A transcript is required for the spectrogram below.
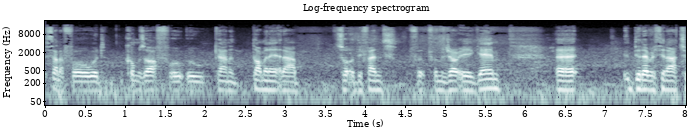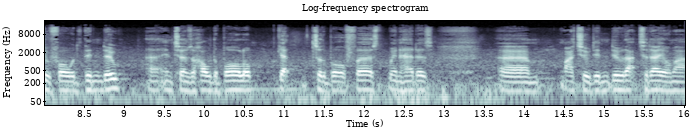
centre forward comes off, who, who kind of dominated our sort of defence for, for the majority of the game. Uh, did everything our two forwards didn't do uh, in terms of hold the ball up, get to the ball first, win headers. Um, my two didn't do that today, or my,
